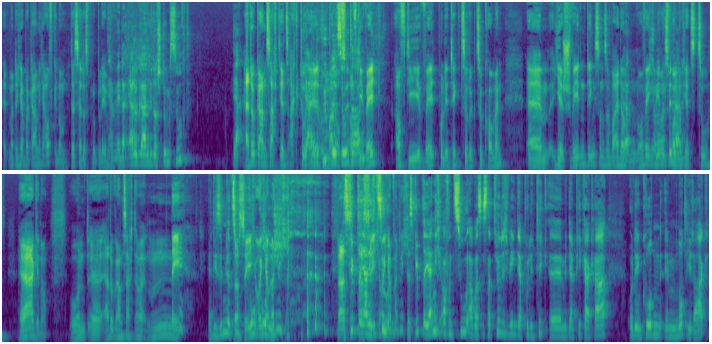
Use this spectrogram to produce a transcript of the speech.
Hätte man dich aber gar nicht aufgenommen. Das ist ja das Problem. Ja, wenn der Erdogan wieder Stunk sucht. Der, Erdogan sagt jetzt aktuell, um mal auf, auf, die Welt, auf die Weltpolitik zurückzukommen, ähm, hier Schweden-Dings und so weiter ja, und Norwegen Schweden und was wollen doch jetzt zu. Ja, genau. Und äh, Erdogan sagt aber, nee. Ja, die sind mir zu Das sehe ich euch aber nicht. Das, das gibt er ja nicht zu. Nicht. Das gibt er ja nicht offen zu, aber es ist natürlich wegen der Politik äh, mit der PKK und den Kurden im Nordirak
